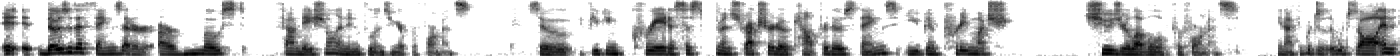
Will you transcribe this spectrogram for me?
it, it, those are the things that are, are most foundational and in influencing your performance. So if you can create a system and structure to account for those things you can pretty much choose your level of performance. You know i think which is which is all and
